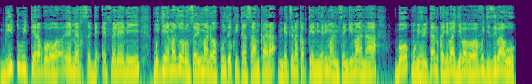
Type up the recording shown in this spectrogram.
bwite uw'iterabwoba wa mrcd fln mu gihe majoro nsabimana bakunze kwita sankara ndetse na kapiteni herimani nsengimana bo mu bihe bitandukanye bagiye baba abavugizi bawo.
